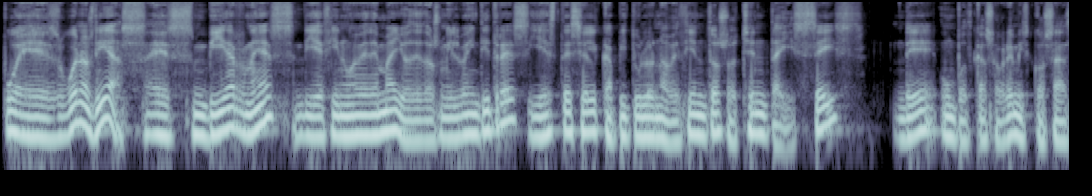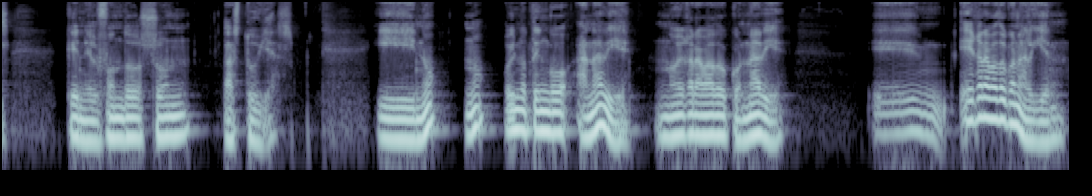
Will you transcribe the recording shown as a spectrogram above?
Pues buenos días, es viernes 19 de mayo de 2023 y este es el capítulo 986 de un podcast sobre mis cosas que en el fondo son las tuyas. Y no, no, hoy no tengo a nadie, no he grabado con nadie. Eh, he grabado con alguien.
